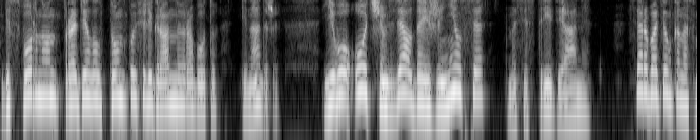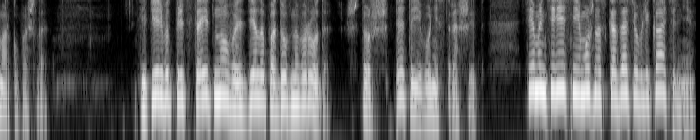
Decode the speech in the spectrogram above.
Бесспорно, он проделал тонкую филигранную работу. И надо же, его отчим взял, да и женился на сестре Дианы. Вся работенка на смарку пошла. Теперь вот предстоит новое дело подобного рода. Что ж, это его не страшит тем интереснее, можно сказать, увлекательнее.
